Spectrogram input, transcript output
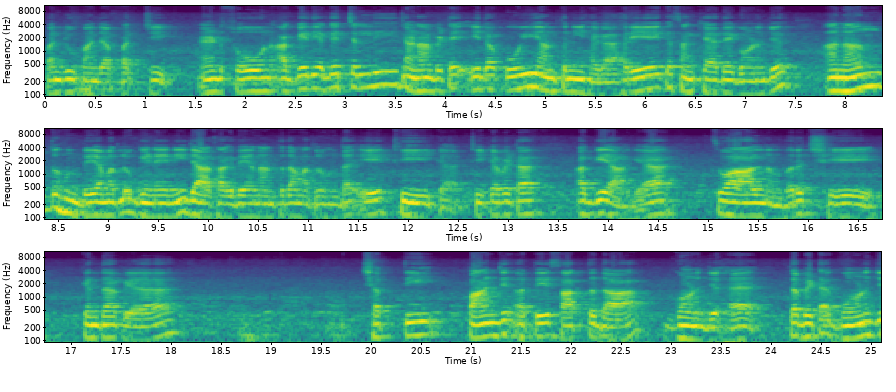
ਪੰਜੂ ਪੰਜਾ 25 ਐਂਡ ਸੋਨ ਅੱਗੇ ਦੀ ਅੱਗੇ ਚੱਲੀ ਜਾਣਾ ਬੇਟੇ, ਇਹਦਾ ਕੋਈ ਅੰਤ ਨਹੀਂ ਹੈਗਾ। ਹਰੇਕ ਸੰਖਿਆ ਦੇ ਗੁਣਜ ਅਨੰਤ ਹੁੰਦੇ ਆ, ਮਤਲਬ ਗਿਣੇ ਨਹੀਂ ਜਾ ਸਕਦੇ, ਅਨੰਤ ਦਾ ਮਤਲਬ ਹੁੰਦਾ ਇਹ ਠੀਕ ਹੈ ਠੀਕ ਹੈ ਬੇਟਾ, ਅੱਗੇ ਆ ਗਿਆ। ਸਵਾਲ ਨੰਬਰ 6 ਕਹਿੰਦਾ ਪਿਆ 36 5 ਅਤੇ 7 ਦਾ ਗੁਣਜ ਹੈ। ਤਾਂ ਬੇਟਾ ਗੁਣਜ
